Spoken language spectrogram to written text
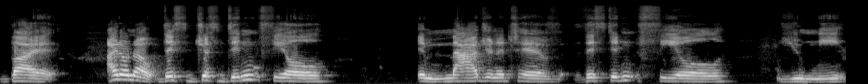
but I don't know. This just didn't feel imaginative. This didn't feel unique.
